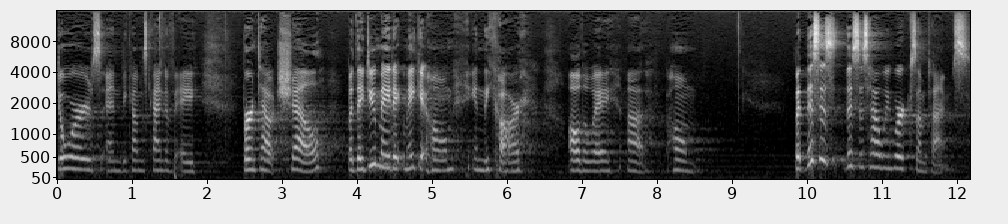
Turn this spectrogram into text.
doors and becomes kind of a burnt out shell. But they do made it, make it home in the car all the way uh, home. But this is, this is how we work sometimes.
